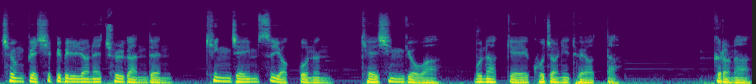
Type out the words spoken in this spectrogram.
채용배 11년에 출간된 킹 제임스 역보는 개신교와 문학계의 고전이 되었다. 그러나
